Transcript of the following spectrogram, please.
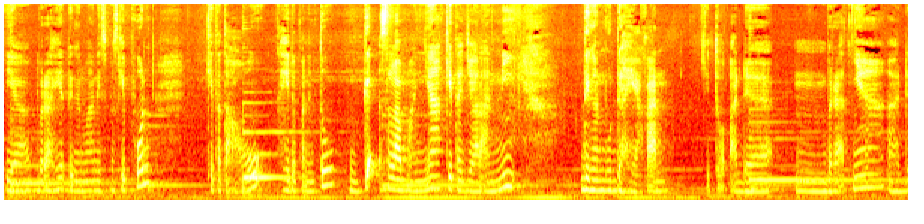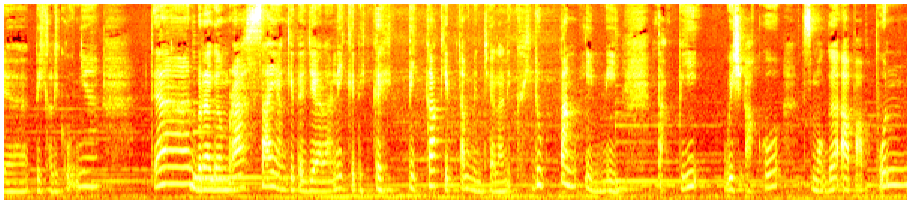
ya berakhir dengan manis. Meskipun kita tahu kehidupan itu gak selamanya kita jalani dengan mudah ya kan gitu. Ada hmm, beratnya ada lika-likunya dan beragam rasa yang kita jalani ketika kita menjalani kehidupan ini. Tapi wish aku semoga apa pun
